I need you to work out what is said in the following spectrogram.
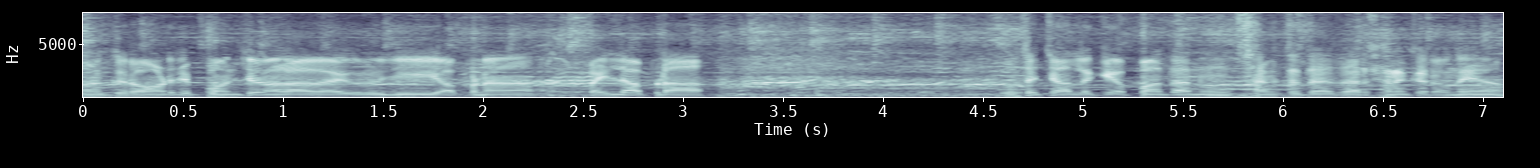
ਹੁਣ ਗਰਾਊਂਡ 'ਚ ਪਹੁੰਚਣ ਵਾਲਾ ਵਾਹਿਗੁਰੂ ਜੀ ਆਪਣਾ ਪਹਿਲਾ ਪੜਾ ਉੱਥੇ ਚੱਲ ਕੇ ਆਪਾਂ ਤੁਹਾਨੂੰ ਸੰਗਤ ਦਾ ਦਰਸ਼ਨ ਕਰਾਉਂਦੇ ਆ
